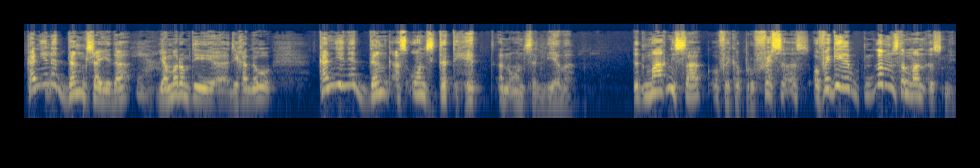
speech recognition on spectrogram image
Kan jy net dink, Saida? Ja. Jammer om die die gaan nou kan jy net dink as ons dit het in ons lewe. Dit maak nie saak of ek 'n professor is of ek die limste man is nie.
